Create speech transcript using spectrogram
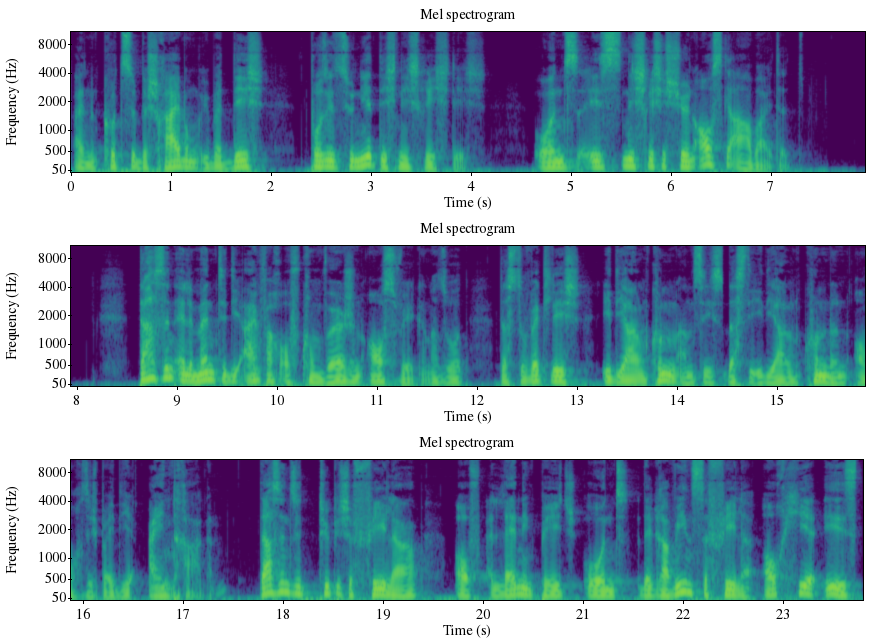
eine kurze Beschreibung über dich, positioniert dich nicht richtig und ist nicht richtig schön ausgearbeitet. Das sind Elemente, die einfach auf Conversion auswirken. Also, dass du wirklich idealen Kunden anziehst, dass die idealen Kunden auch sich bei dir eintragen. Das sind so typische Fehler auf Landingpage und der gravierendste Fehler auch hier ist,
